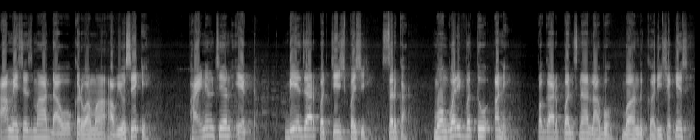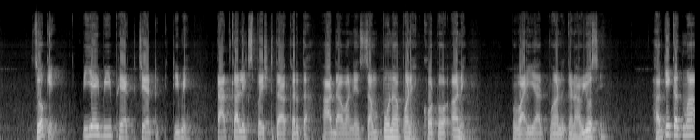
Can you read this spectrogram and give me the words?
આ મેસેજમાં દાવો કરવામાં આવ્યો છે કે ફાઇનાન્શિયલ એક્ટ બે હજાર પચીસ પછી સરકાર મોંઘવારી ભથ્થું અને પગાર પંચના લાભો બંધ કરી શકે છે. જોકે પીઆઈબી ફેક્ટ ચેટ ટીમે તાત્કાલિક સ્પષ્ટતા કરતા આ દાવાને સંપૂર્ણપણે ખોટો અને વાહિયાત પણ ગણાવ્યો છે. હકીકતમાં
